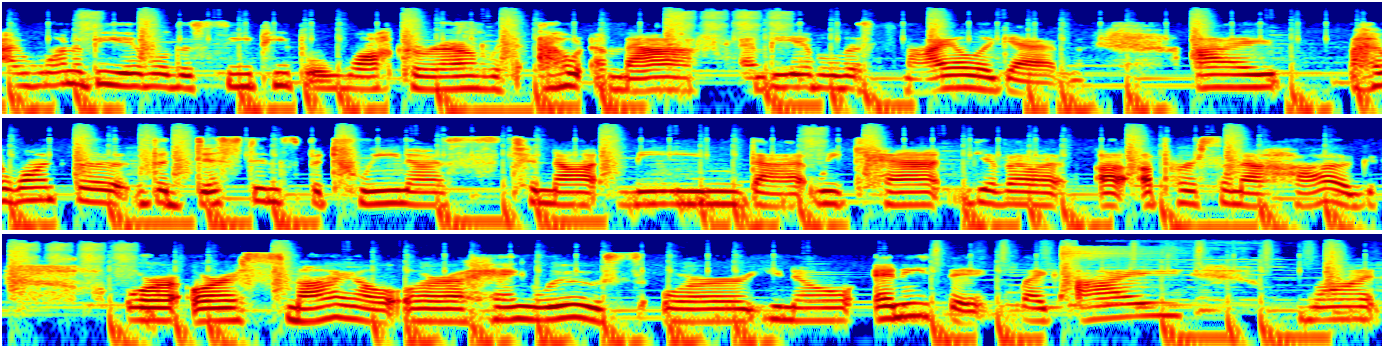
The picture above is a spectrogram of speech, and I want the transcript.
I want to be able to see people walk around without a mask and be able to smile again. I I want the the distance between us to not mean that we can't give a, a, a person a hug or or a smile or a hang loose or you know anything. Like I want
